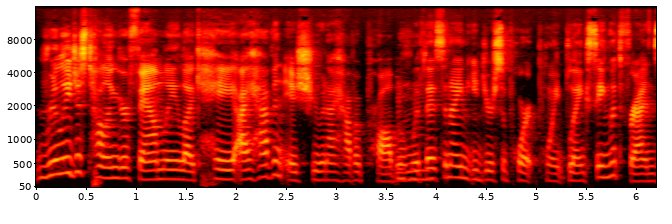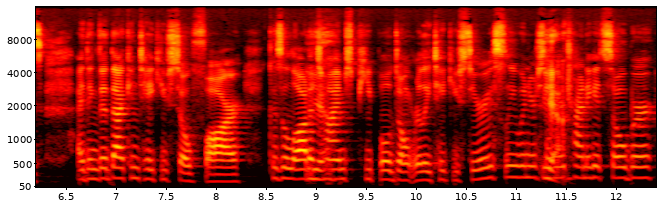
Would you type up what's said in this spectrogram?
really just telling your family like hey i have an issue and i have a problem with this and i need your support point blank same with friends i think that that can take you so far because a lot of Yeah. times people don't really take you seriously when you're saying Yeah. you're trying to get sober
